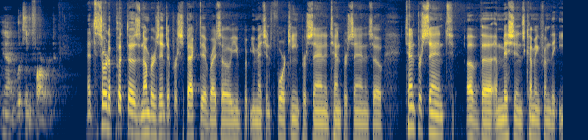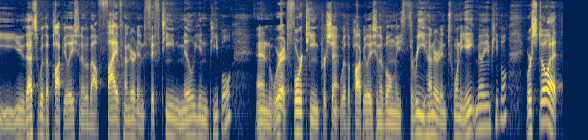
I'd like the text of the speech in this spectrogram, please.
you know, looking forward. And to sort of put those numbers into perspective, right? So you you mentioned 14% and 10%, and so 10% of the emissions coming from the EU, that's with a population of about 515 million people and we're at 14% with a population of only 328 million people. We're still at,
